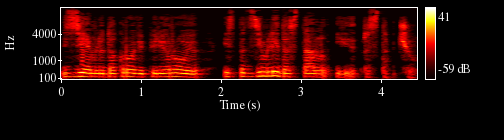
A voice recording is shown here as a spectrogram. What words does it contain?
Землю до крови перерою, из-под земли достану и растопчу».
